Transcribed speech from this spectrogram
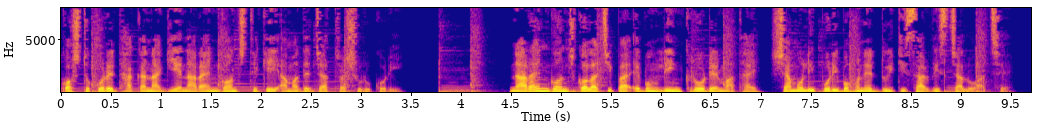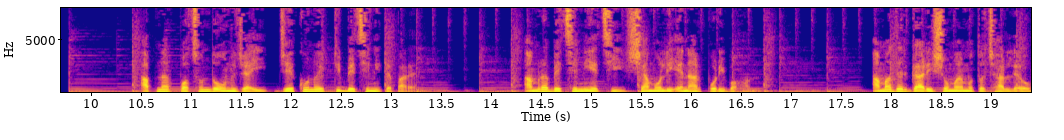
কষ্ট করে ঢাকা না গিয়ে নারায়ণগঞ্জ থেকেই আমাদের যাত্রা শুরু করি। নারায়ণগঞ্জ, গলাচিপা এবং লিংক রোডের মাথায় শ্যামলী পরিবহনের দুইটি সার্ভিস চালু আছে। আপনার পছন্দ অনুযায়ী যে কোনো একটি বেছে নিতে পারেন। আমরা বেছে নিয়েছি শ্যামলী এনার পরিবহন। আমাদের গাড়ি সময়মতো ছাড়লেও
